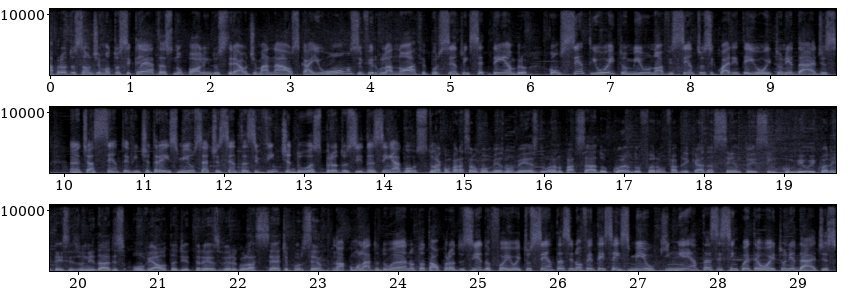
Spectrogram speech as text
A produção de motocicletas no Polo Industrial de Manaus caiu 11,9% em setembro, com 108.948 unidades, ante as 123.722 produzidas em agosto. Na comparação com o mesmo mês do ano passado, quando foram fabricadas 105.046 unidades, houve alta de 3,7%. No acumulado do ano, o total produzido foi 896.558 unidades,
